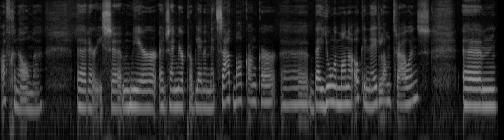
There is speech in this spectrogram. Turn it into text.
afgenomen. er, is, meer, er zijn meer problemen met zaadbalkanker bij jonge mannen, ook in Nederland trouwens. Um,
